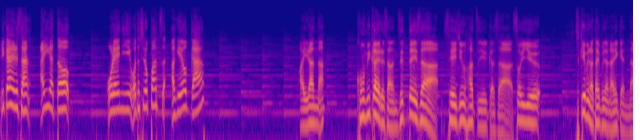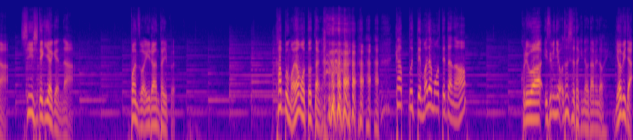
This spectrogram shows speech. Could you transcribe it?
ミカエルさん、ありがとう。お礼に私のパンツあげようかあ、いらんな。コミカエルさん、絶対さ、清純派というかさ、そういう、スケベなタイプじゃないけんな。紳士的やけんな。パンツはいらんタイプ。カップまだ持っとったんか カップってまだ持ってたの？これは泉に落とした時のための予備だ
